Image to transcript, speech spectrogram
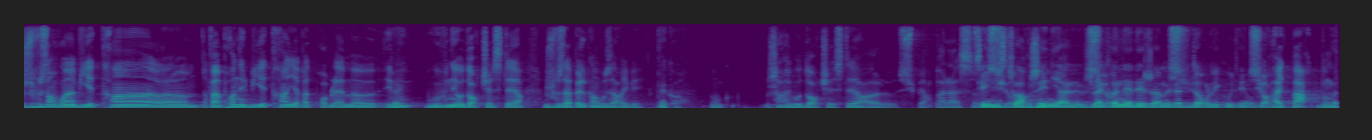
Je vous envoie un billet de train. enfin, prenez le billet de train, il n'y a pas de problème. et vous, vous, venez au Dorchester. Je vous appelle quand vous arrivez. D'accord. Donc, J'arrive au Dorchester, le super palace. C'est une histoire géniale. Je la connais déjà, mais j'adore l'écouter. Sur Hyde Park, donc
